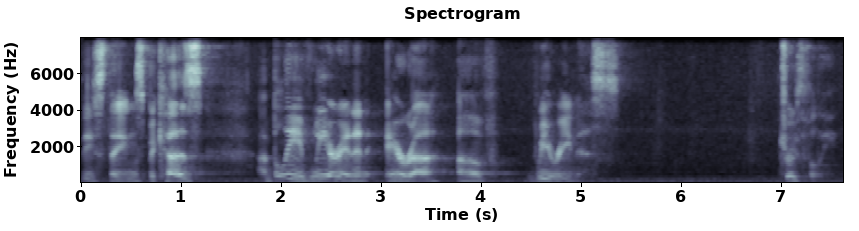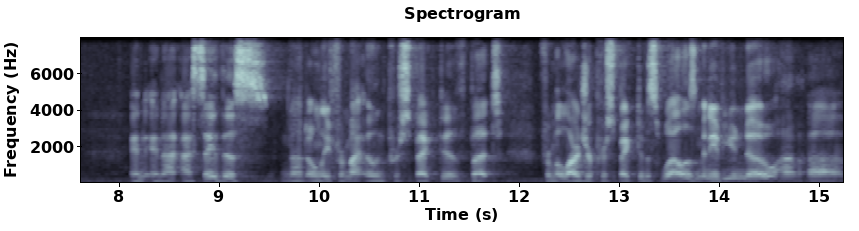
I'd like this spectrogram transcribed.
these things because I believe we are in an era of weariness. Truthfully. And, and I, I say this not only from my own perspective, but from a larger perspective as well. As many of you know, uh,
